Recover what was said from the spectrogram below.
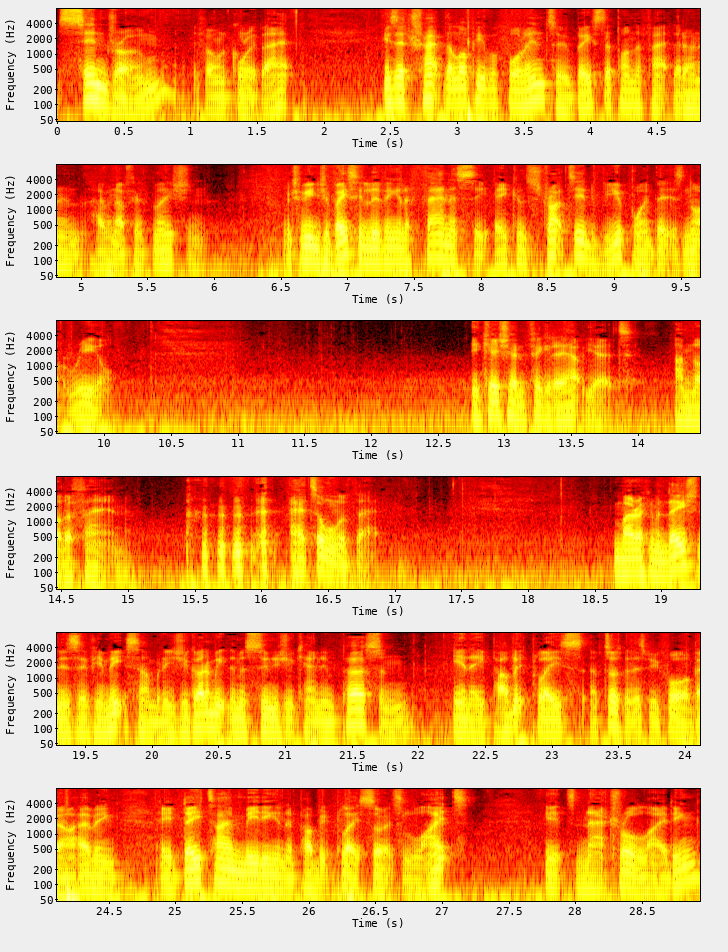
syndrome, if I want to call it that, is a trap that a lot of people fall into based upon the fact they don't have enough information. Which means you're basically living in a fantasy, a constructed viewpoint that is not real. In case you hadn't figured it out yet, I'm not a fan. That's all of that. My recommendation is if you meet somebody, you've got to meet them as soon as you can in person in a public place. I've talked about this before about having a daytime meeting in a public place. So it's light, it's natural lighting,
